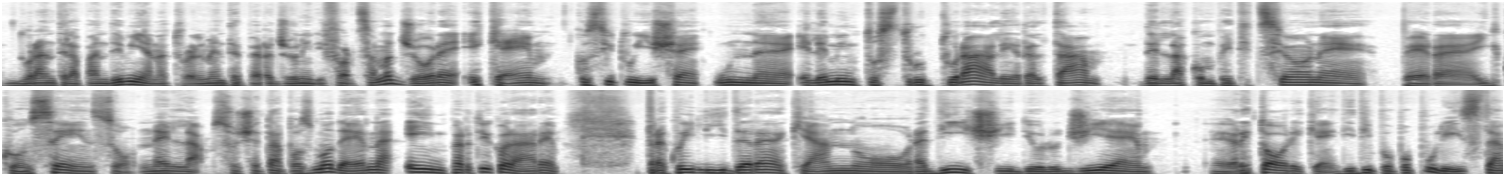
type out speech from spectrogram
durante la pandemia, naturalmente per ragioni di forza maggiore, e che costituisce un eh, elemento strutturale in realtà della competizione per eh, il consenso nella società postmoderna e in particolare tra quei leader che hanno radici, ideologie eh, retoriche di tipo populista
